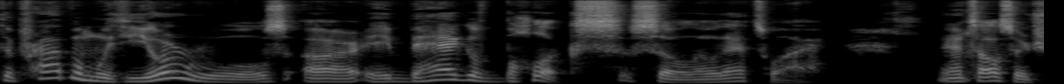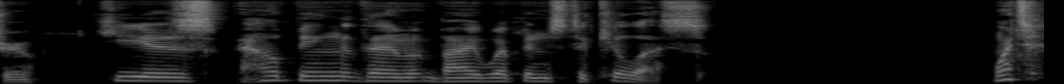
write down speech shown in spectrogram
The problem with your rules are a bag of bullocks, Solo. That's why. That's also true. He is helping them buy weapons to kill us. What?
